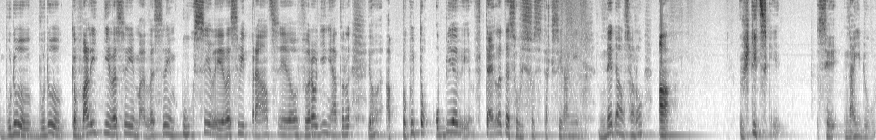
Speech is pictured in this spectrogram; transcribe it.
budu, budu kvalitní ve svým, ve svým úsilí, ve své práci, jo, v rodině a tohle. Jo, a pokud to objevím v této souvislosti, tak si na ní nedám sanu a vždycky si najdu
